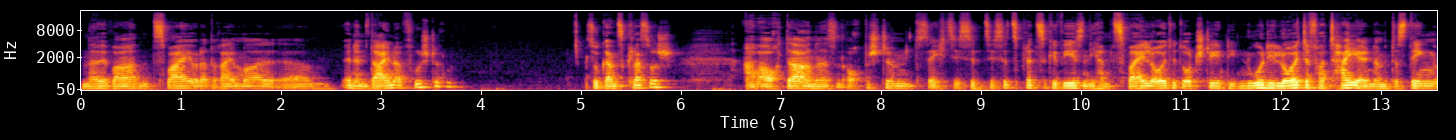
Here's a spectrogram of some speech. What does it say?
Na, wir waren zwei oder dreimal ähm, in einem Diner frühstücken. So ganz klassisch. Aber auch da, ne, sind auch bestimmt 60, 70 Sitzplätze gewesen. Die haben zwei Leute dort stehen, die nur die Leute verteilen, damit das Ding,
